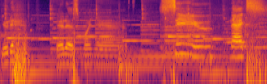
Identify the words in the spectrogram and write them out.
Yaudah, dadah semuanya. See you next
